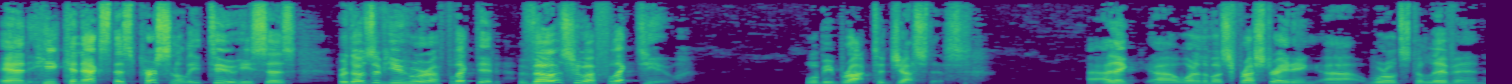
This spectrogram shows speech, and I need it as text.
And he connects this personally too. He says, For those of you who are afflicted, those who afflict you will be brought to justice. I think uh, one of the most frustrating uh, worlds to live in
